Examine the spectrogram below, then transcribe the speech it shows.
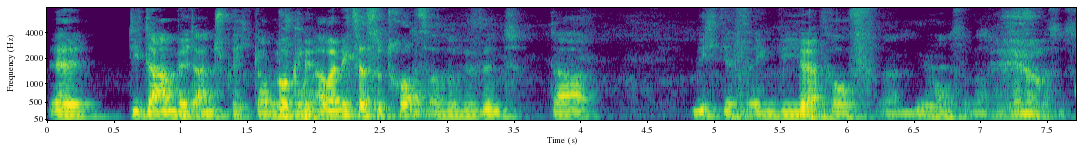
äh, die Damenwelt anspricht, glaube ich Okay. schon. Aber nichtsdestotrotz, also wir sind da nicht jetzt irgendwie Ja. drauf ähm, aus oder so, sondern das ist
